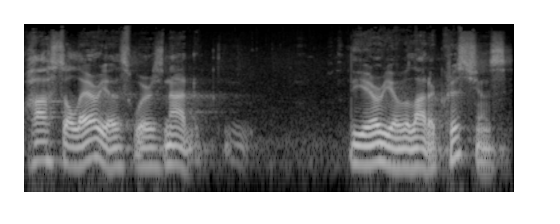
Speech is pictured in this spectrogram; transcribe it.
hostile areas where it's not the area of a lot of Christians.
